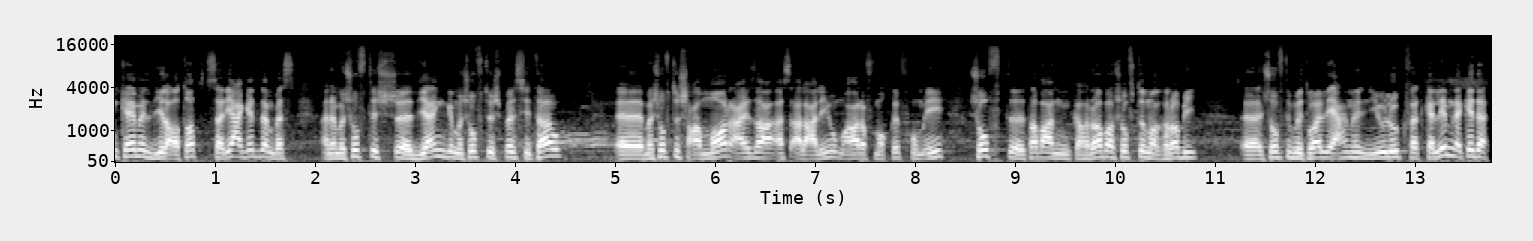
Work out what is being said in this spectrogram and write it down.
تمرين كامل دي لقطات سريعة جدا بس أنا ما شفتش ديانج ما شفتش بيرسي تاو ما شفتش عمار عايز أسأل عليهم اعرف موقفهم إيه. شفت طبعا كهربا شفت مغربي شفت متولي عامل new look فاتكلمنا كده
